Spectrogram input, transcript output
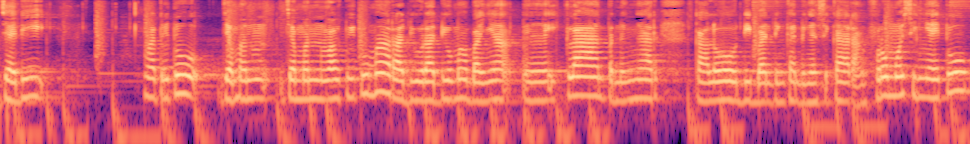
Jadi waktu itu zaman zaman waktu itu mah radio-radio mah banyak eh, iklan pendengar. Kalau dibandingkan dengan sekarang promosinya itu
